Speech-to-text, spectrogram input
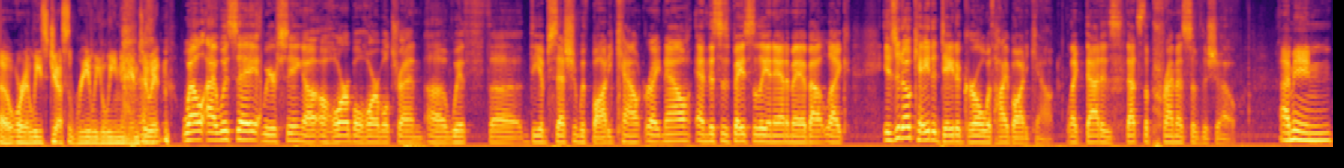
uh, or at least just really leaning into it. Well, I would say we're seeing a, a horrible, horrible trend uh, with uh, the obsession with body count right now, and this is basically an anime about like, is it okay to date a girl with high body count? Like that is that's the premise of the show. I mean,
